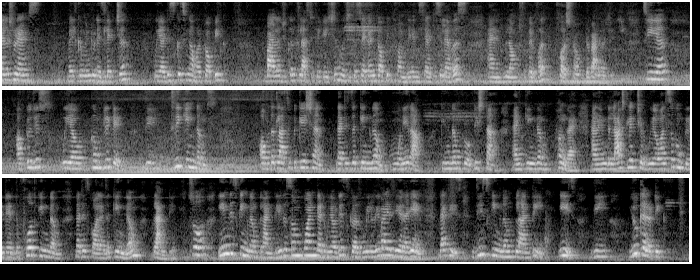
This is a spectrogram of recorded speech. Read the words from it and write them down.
Hello students, welcome in today's lecture. We are discussing our topic biological classification which is the second topic from the NCERT syllabus and it belongs to paper first of the biology. See here, after this we have completed the three kingdoms of the classification that is the kingdom Monera, kingdom Protista and kingdom Fungi. And in the last lecture we have also completed the fourth kingdom that is called as the kingdom Plantae. So in this kingdom Plantae the some point that we have discussed we will revise here again. That is this kingdom Plantae is the eukaryotic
